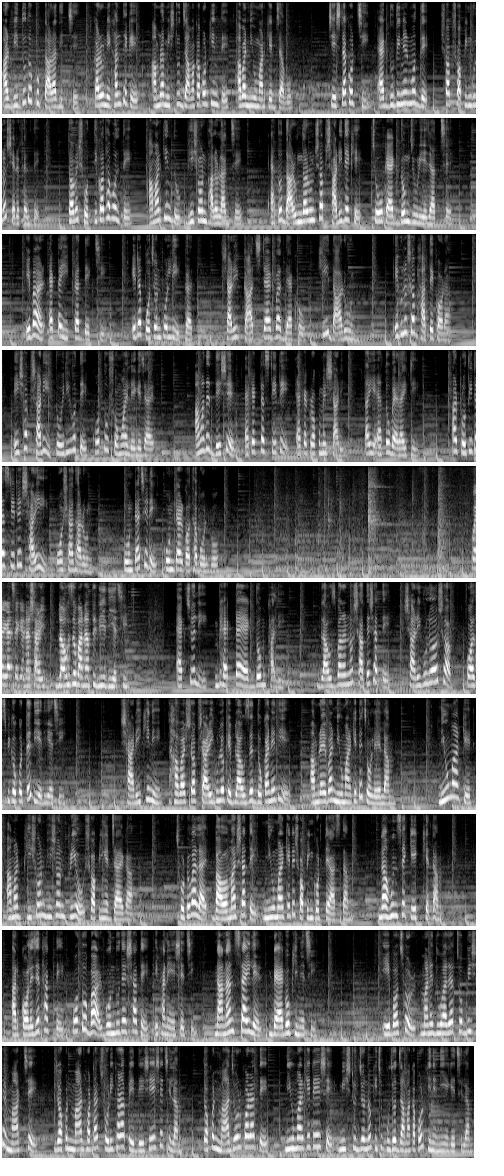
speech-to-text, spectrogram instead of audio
আর বিদ্যুৎও খুব তাড়া দিচ্ছে, কারণ এখান থেকে আমরা মিষ্টুর জামাকাপড় কিনতে আবার নিউ মার্কেট যাব। চেষ্টা করছি এক দুদিনের মধ্যে সব শপিংগুলো সেরে ফেলতে। তবে সত্যি কথা বলতে আমার কিন্তু ভীষণ ভালো লাগছে। এত দারুণ দারুণ সব শাড়ি দেখে চোখ একদম জুড়িয়ে যাচ্ছে। এবার একটা ইক্কাত দেখছি। এটা পচনপল্লী ইক্কাত। শাড়ির কাজটা একবার দেখো, কি দারুণ। এগুলো সব হাতে করা। এইসব শাড়ি তৈরি হতে কত সময় লেগে যায়? আমাদের দেশের এক একটা স্টেটে এক এক রকমের শাড়ি তাই এত ভ্যারাইটি আর প্রতিটা স্টেটের শাড়ি অসাধারণ। কোনটা ছেড়ে কোনটার কথা বলব? হয়ে গেছে কেনা শাড়ি ব্লাউজও বানাতে দিয়ে দিয়েছি। অ্যাকচুয়ালি ব্যাগটা একদম খালি। ব্লাউজ বানানোর সাথে সাথে শাড়িগুলোও সব ফলস পিকো করতে দিয়ে দিয়েছি। শাড়ি কিনে আবার সব শাড়িগুলোকে ব্লাউজের দোকানে দিয়ে আমরা এবার নিউ মার্কেটে চলে এলাম। নিউ মার্কেট আমার ভীষণ ভীষণ প্রিয় শপিংয়ের জায়গা। ছোটবেলায় বাবা মার সাথে নিউ মার্কেটে শপিং করতে আসতাম। নাহুনসে কেক খেতাম। আর কলেজে থাকতে কতবার বন্ধুদের সাথে এখানে এসেছি। নানান স্টাইলের ব্যাগও কিনেছি। এবছর মানে দু হাজার চব্বিশের মার্চে, যখন মার হঠাৎ শরীর খারাপে দেশে এসেছিলাম তখন মা জোর করাতে নিউ মার্কেটে এসে মিষ্টুর জন্য কিছু পুজোর জামাকাপড় কিনে নিয়ে গেছিলাম।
